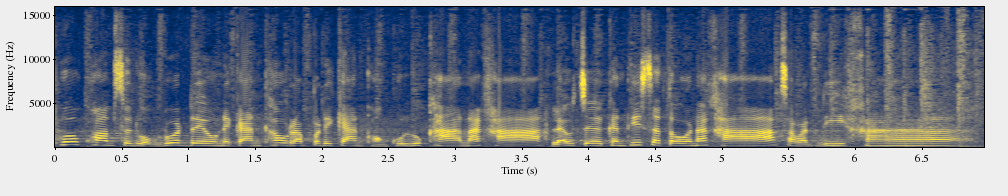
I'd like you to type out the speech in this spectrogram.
เพื่อความสะดวกรวดเร็วในการเข้ารับบริการของคุณลูกค้านะคะ แล้วเจอกันที่สโตร์นะคะ สวัสดีค่ะ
